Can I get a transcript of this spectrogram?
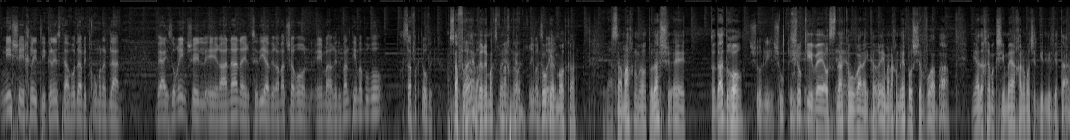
מי שהחליט להיכנס לעבודה בתחום הנדל"ן, והאזורים של רעננה, הרצליה ורמת שרון הם הרלוונטיים עבורו, אסף הכתובת. אסף ראם רבה. ורימקס בעיר. כן. גוגל בעיר. מאוד קל. שמחנו מאוד. תודה, ש- אה, תודה דרור, שולי, שוקי. שוקי ואוסנת כן. כמובן היקרים. אנחנו נהיה פה שבוע הבא, מיד אחרי מגשימי החלומות של גידי לוויתן.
